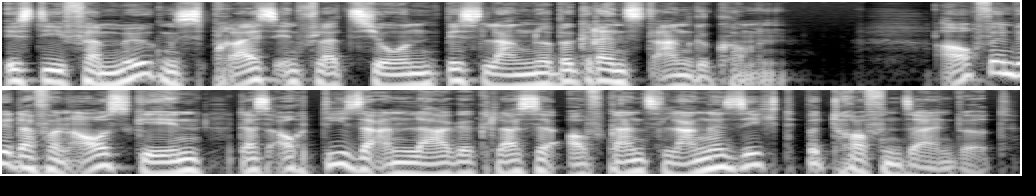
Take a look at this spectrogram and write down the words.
ist die Vermögenspreisinflation bislang nur begrenzt angekommen. Auch wenn wir davon ausgehen, dass auch diese Anlageklasse auf ganz lange Sicht betroffen sein wird.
